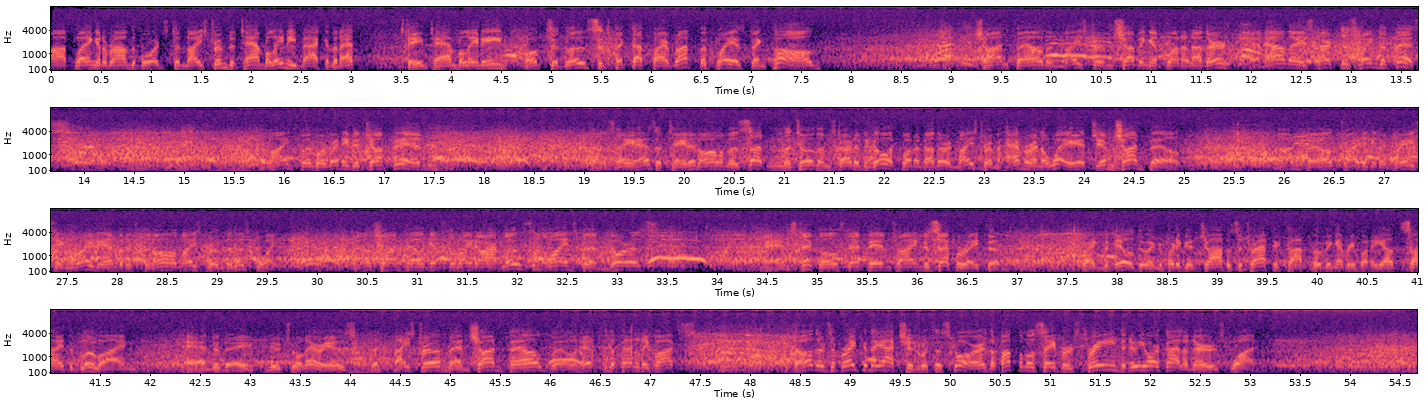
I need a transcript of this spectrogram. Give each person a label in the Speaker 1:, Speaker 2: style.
Speaker 1: Uh, playing it around the boards to Nystrom, to Tambellini back of the net. Steve Tambellini pokes it loose. It's picked up by Ruff, but play has been called. Schoenfeld and Nystrom shoving at one another, and now they start to swing the fists. The linesmen were ready to jump in. As they hesitated, all of a sudden, the two of them started to go at one another, and Nystrom hammering away at Jim Schoenfeld. Schoenfeld tried to get a grazing right in, but it's been all Nystrom to this point. Now Schoenfeld gets the right arm loose, and the linesman, Norris and Stickle, step in trying to separate them. Greg Madill doing a pretty good job as a traffic cop, moving everybody outside the blue line and to the neutral areas. But Nystrom and Schoenfeld will head for the penalty box. So there's a break in the action with the score. The Buffalo Sabres 3, the New York Islanders 1.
